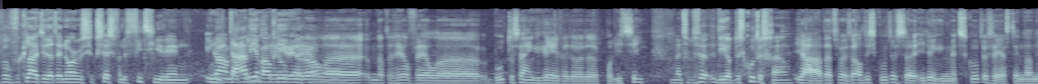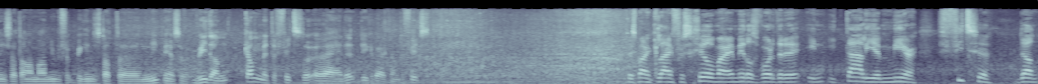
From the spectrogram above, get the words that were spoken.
Hoe verklaart u dat enorme succes van de fiets hier in, in ja, Italië, maar ook hier in Rome? omdat er heel veel boetes zijn gegeven door de politie. Mensen op de, die op de scooters gaan? Ja, dat was al die scooters. iedereen ging met scooters eerst en dan is dat allemaal. Nu beginnen dat uh, niet meer. Wie dan kan met de fiets rijden, die gebruikt dan de fiets. Het is maar een klein verschil, maar inmiddels worden er in Italië meer fietsen dan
